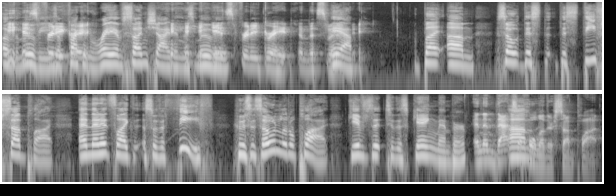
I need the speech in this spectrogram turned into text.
of He the movie. He's a fucking great. ray of sunshine in this movie. it's pretty great in this movie. Yeah. but um so this this thief subplot and then it's like so the thief who's its own little plot gives it to this gang member And then that's Um, a whole other subplot.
